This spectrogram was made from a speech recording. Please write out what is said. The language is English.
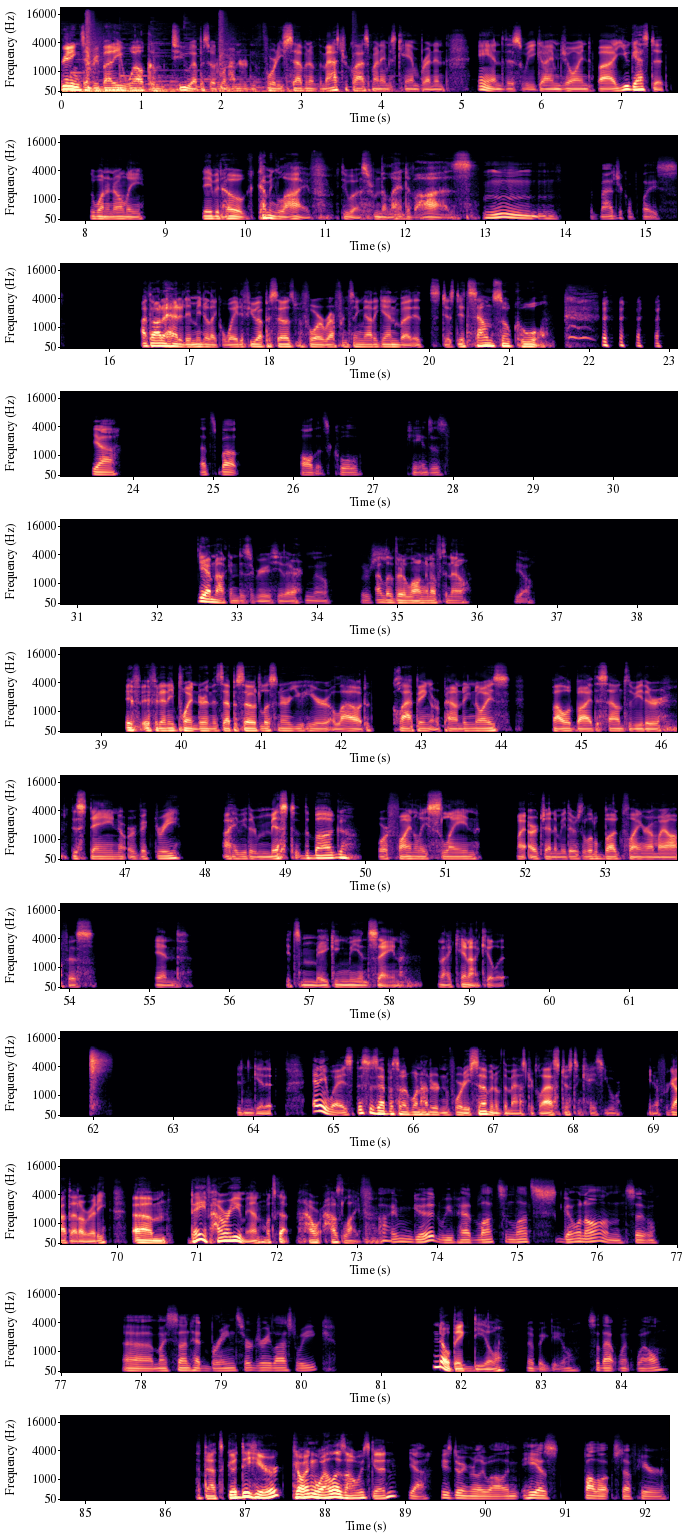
Greetings, everybody. Welcome to episode 147 of the Masterclass. My name is Cam Brennan, and this week I am joined by, you guessed it, the one and only David Hogue, coming live to us from the land of Oz. Mmm, the magical place. I thought I had it in me to like wait a few episodes before referencing that again, but it's just, it sounds so cool. yeah, that's about all that's cool. Kansas. Yeah, I'm not going to disagree with you there. No, there's. I lived there long enough to know. Yeah. If, if at any point during this episode, listener, you hear a loud clapping or pounding noise, followed by the sounds of either disdain or victory, I have either missed the bug or finally slain my archenemy. There's a little bug flying around my office, and it's making me insane, and I cannot kill it. Didn't get it. Anyways, this is episode 147 of the masterclass, just in case you you know forgot that already. Um, Dave, how are you, man? What's up? How how's life? I'm good. We've had lots and lots going on. So, uh, my son had brain surgery last week. No big deal. No big deal. So that went well. That's good to hear. Going well is always good. Yeah, he's doing really well, and he has follow up stuff here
